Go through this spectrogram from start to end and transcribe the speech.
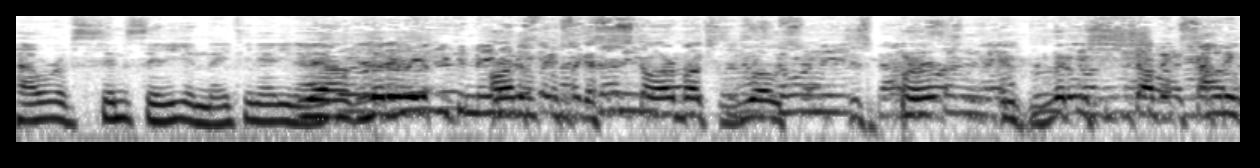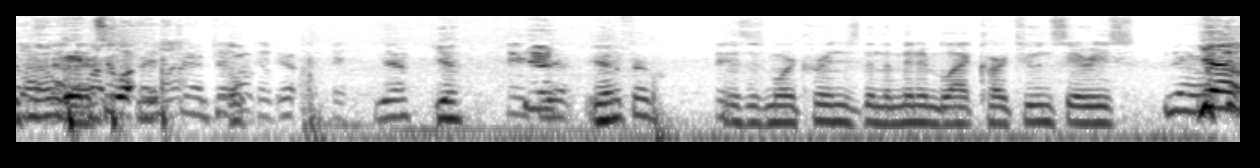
Power of Sim City in 1989. Yeah, literally, You can make honestly, it it's like a sunny, Starbucks roast. stormy, Just burnt sun, and literally shoving something into a. Oh, yeah, yeah, yeah, yeah. This is more cringe than the Men in Black cartoon series. Yeah,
